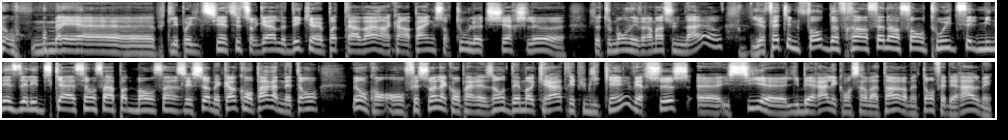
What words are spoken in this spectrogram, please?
Mais euh, puis que les politiciens, tu sais, tu regardes, là, dès qu'il y a un pas de travers en campagne, surtout, là, tu cherches, là, là, tout le monde est vraiment sur le nerf. Il a fait une faute de français dans son tweet, c'est le ministre de l'Éducation, ça n'a pas de bon sens. C'est ça, mais quand on compare, admettons, on, on fait souvent la comparaison démocrate, républicain versus euh, ici euh, libéral et conservateur, admettons fédéral, mais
